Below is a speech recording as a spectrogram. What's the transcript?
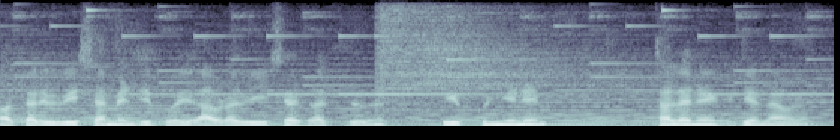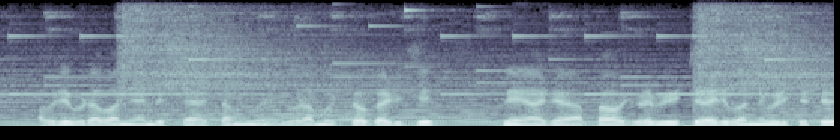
ആൾക്കാർ വീശാൻ വേണ്ടി പോയി. അവിടെ വീശ സ്ഥലത്ത് ഈ കുഞ്ഞിനെ തലനെ കിട്ടിയെന്നാണ് അവരിവിടെ വന്നതിന് ശേഷം ഇവിടെ മുറ്റമൊക്കെ അടിച്ച് അപ്പോൾ അവരുടെ വീട്ടുകാർ വന്ന് വിളിച്ചിട്ട്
